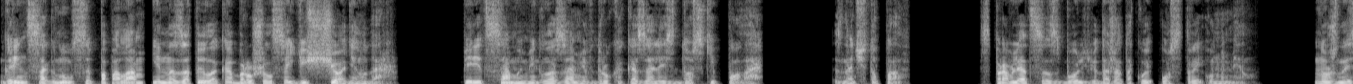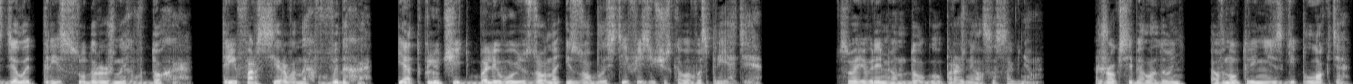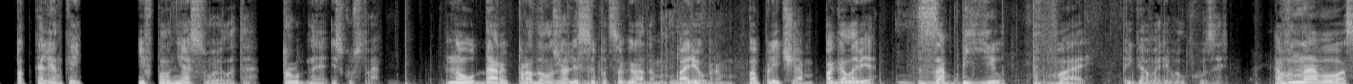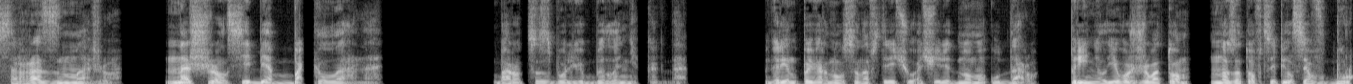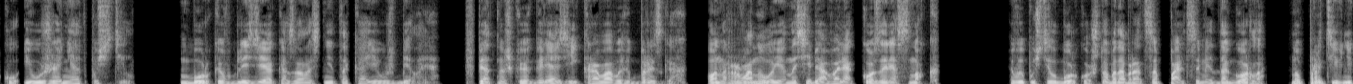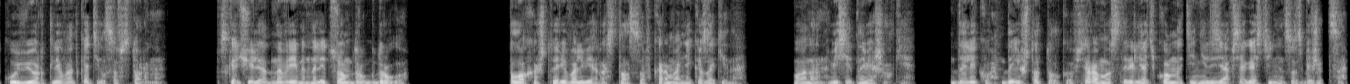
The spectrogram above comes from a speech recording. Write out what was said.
Грин согнулся пополам, и на затылок обрушился еще один удар. Перед самыми глазами вдруг оказались доски пола. Значит, упал. Справляться с болью, даже такой острой, он умел. Нужно сделать три судорожных вдоха, три форсированных выдоха и отключить болевую зону из области физического восприятия. В свое время он долго упражнялся с огнем. Жег себе ладонь, внутренний сгиб локтя, под коленкой и вполне освоил это трудное искусство но удары продолжали сыпаться градом. По ребрам, по плечам, по голове. «Забью, тварь!» — приговаривал Кузарь. «В навоз размажу! Нашел себе баклана!» Бороться с болью было некогда. Грин повернулся навстречу очередному удару, принял его животом, но зато вцепился в бурку и уже не отпустил. Бурка вблизи оказалась не такая уж белая, в пятнышках грязи и кровавых брызгах. Он рванул ее на себя, валя козыря с ног. Выпустил бурку, чтобы добраться пальцами до горла, но противник увертливо откатился в сторону. Вскочили одновременно лицом друг к другу. Плохо, что револьвер остался в кармане казакина. Вон он, висит на вешалке. Далеко, да и что толку, все равно стрелять в комнате нельзя, вся гостиница сбежится.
